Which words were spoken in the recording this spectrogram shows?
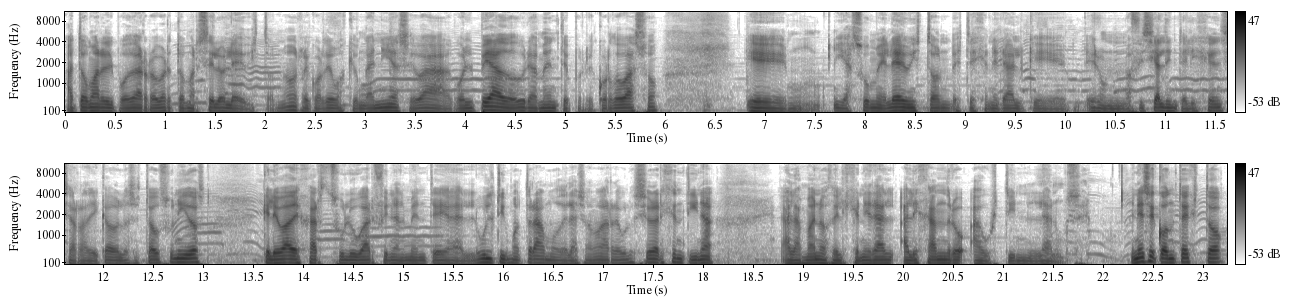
a tomar el poder Roberto Marcelo Leviston. ¿no? Recordemos que Onganía se va golpeado duramente por el cordobazo eh, y asume Leviston, este general que era un oficial de inteligencia radicado en los Estados Unidos, que le va a dejar su lugar finalmente al último tramo de la llamada Revolución Argentina a las manos del general Alejandro Agustín Lanuse. En ese contexto,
